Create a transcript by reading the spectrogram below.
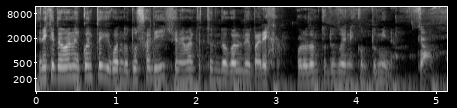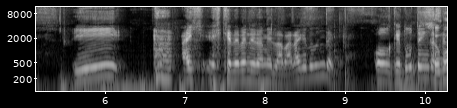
Tenés que tomar en cuenta que cuando tú salís, generalmente esto es un local de pareja. Por lo tanto, tú venís con tu mina. claro. Y hay, es que depende también la vara que tú tengas. O que tú tengas Supongo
